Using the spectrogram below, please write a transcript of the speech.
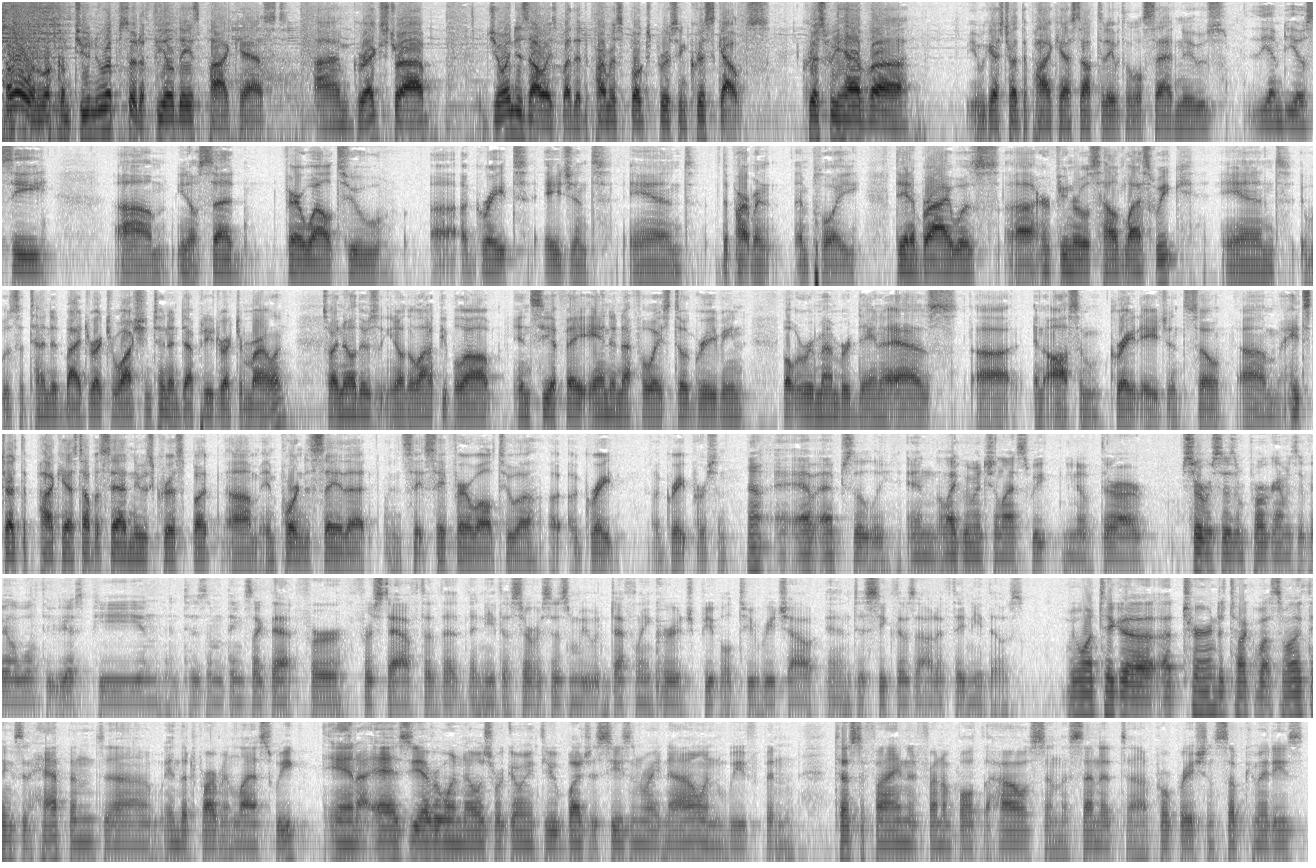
Hello, and welcome to a new episode of Field Days podcast. I'm Greg Straub, joined as always by the department spokesperson, Chris Gautz. Chris, we have uh, we got to start the podcast off today with a little sad news. The MDOC, um, you know, said farewell to uh, a great agent and department employee. Dana Bry was uh, her funeral was held last week, and it was attended by Director Washington and Deputy Director Marlin. So I know there's you know a lot of people out in CFA and in FOA still grieving, but we remember Dana as uh, an awesome, great agent. So um, I hate to start the podcast off with sad news, Chris, but um, important to say that and say, say farewell to a, a great a great person. No, a- absolutely. And like we mentioned last week, you know there are services and programs available through ESP and, and CISM, things like that for, for staff that, that, that need those services, and we would definitely encourage people to reach out and to seek those out if they need those. We want to take a, a turn to talk about some other things that happened uh, in the department last week. And as everyone knows, we're going through budget season right now, and we've been testifying in front of both the House and the Senate uh, appropriations subcommittees.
